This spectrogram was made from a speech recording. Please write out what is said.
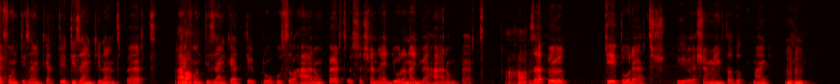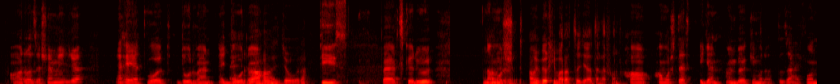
iPhone 12 19 perc, Aha. iPhone 12 Pro 23 perc, összesen 1 óra 43 perc. Aha. Az Apple két órás időeseményt adott meg uh-huh. Arra az eseményre, ehelyett volt durván egy óra, Aha, egy óra. 10 perc körül, Na Ami, most... Amiből kimaradt ugye a telefon. Ha, ha most ezt, igen, amiből kimaradt az iPhone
